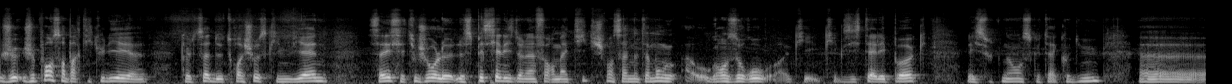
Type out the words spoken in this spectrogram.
je, pense en particulier que ça de trois choses qui me viennent. Vous savez, c'est toujours le, spécialiste de l'informatique. Je pense à, notamment aux, grands oraux qui, qui existaient à l'époque, les soutenances que tu as connues. Euh,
